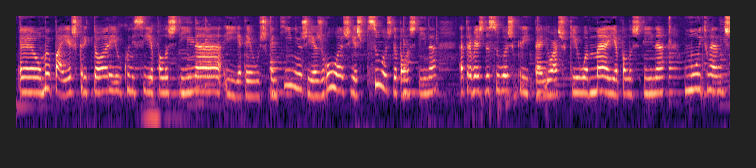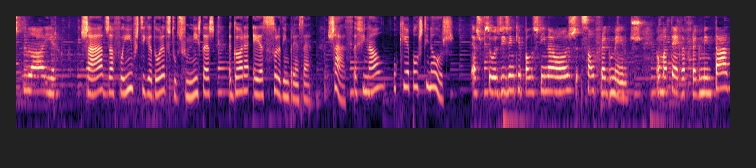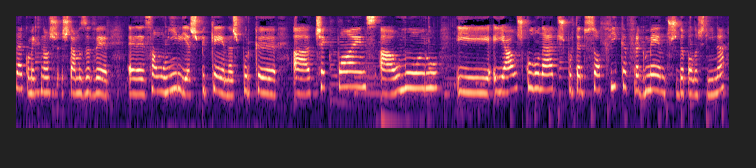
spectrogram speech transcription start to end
Uh, o meu pai é escritor e eu conhecia a Palestina e até os cantinhos e as ruas e as pessoas da Palestina através da sua escrita. Eu acho que eu amei a Palestina muito antes de lá ir. Shaad já foi investigadora de estudos feministas, agora é assessora de imprensa. Shaad, afinal, o que é a Palestina hoje? As pessoas dizem que a Palestina hoje são fragmentos. É uma terra fragmentada, como é que nós estamos a ver? É, são ilhas pequenas porque há checkpoints, há o muro e, e há os colonatos, portanto só fica fragmentos da Palestina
